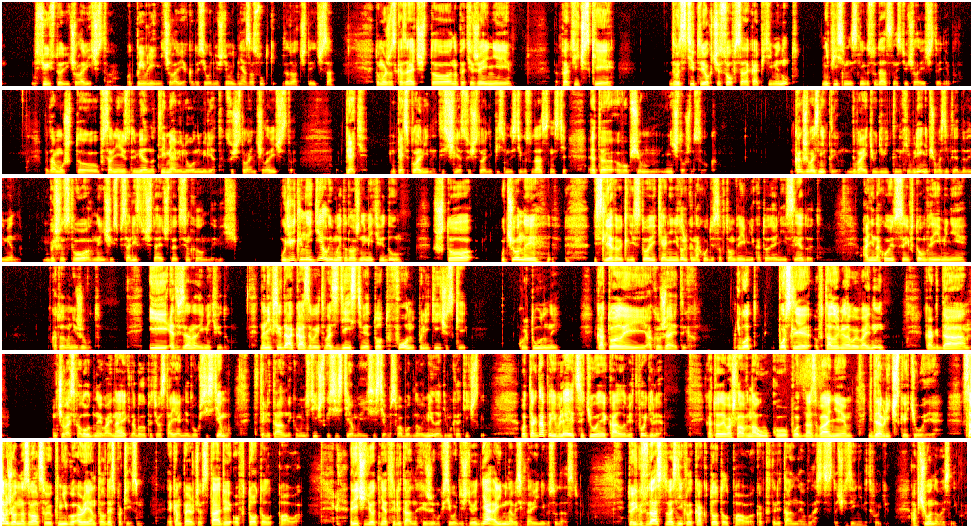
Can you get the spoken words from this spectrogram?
всю историю человечества, от появления человека до сегодняшнего дня за сутки, за 24 часа, то можно сказать, что на протяжении практически 23 часов 45 минут ни письменности, ни государственности у человечества не было. Потому что по сравнению с примерно тремя миллионами лет существования человечества, пять, ну, пять с половиной тысяч лет существования письменности и государственности – это, в общем, ничтожный срок. Как же возникли два эти удивительных явления, причем возникли одновременно? Большинство нынешних специалистов считают, что это синхронные вещи. Удивительное дело, и мы это должны иметь в виду, что ученые, исследователи, историки, они не только находятся в том времени, которое они исследуют, они находятся и в том времени, в котором они живут. И это всегда надо иметь в виду. На них всегда оказывает воздействие тот фон политический, культурный, который окружает их. И вот после Второй мировой войны, когда началась холодная война, и когда было противостояние двух систем, тоталитарной коммунистической системы и системы свободного мира, демократической, вот тогда появляется теория Карла Вертфогеля, которая вошла в науку под названием гидравлическая теория. Сам же он назвал свою книгу Oriental Despotism A Comparative Study of Total Power. Речь идет не о тоталитарных режимах сегодняшнего дня, а именно о возникновении государства. То есть государство возникло как total power, как тоталитарная власть с точки зрения Бетфогеля. А почему она возникла?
